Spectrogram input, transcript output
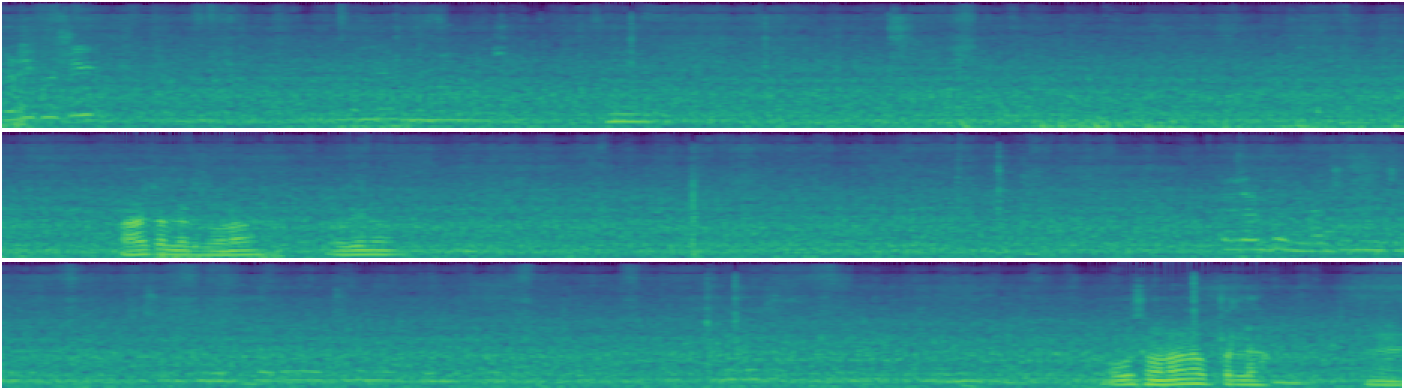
ਬੜੀ ਖੁਸ਼ੀ। ਆਹ ਕਲਰ ਸੋਹਣਾ ਉਹਦੇ ਨਾਲ। ਕਲਰ ਦੋਨਾਂ ਚ ਮਿਲ ਉਹ ਸੋਹਣਾ ਨਾ ਉੱਪਰਲਾ। ਹੂੰ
